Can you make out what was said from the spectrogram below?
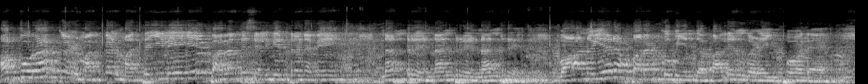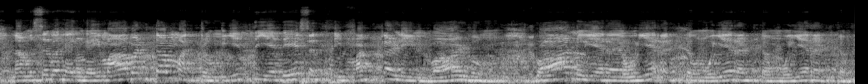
அப்புறாக்கள் மக்கள் மத்தியிலேயே பறந்து செல்கின்றனவே. நன்று நன்று நன்று. வானுயர பறக்கும் இந்த பலன்களைப் போல நம் சிவகங்கை மாவட்டம் மற்றும் இந்திய தேசத்தின் மக்களின் வாழ்வும் வானுயர உயரட்டும் உயரட்டும் உயரட்டும்.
